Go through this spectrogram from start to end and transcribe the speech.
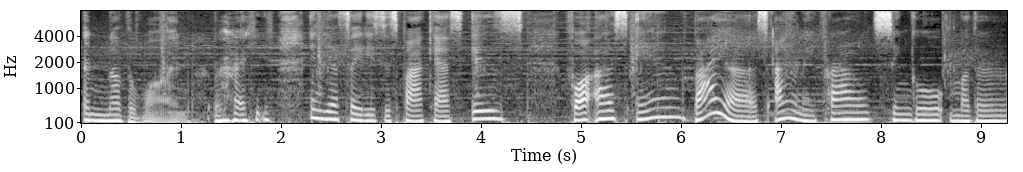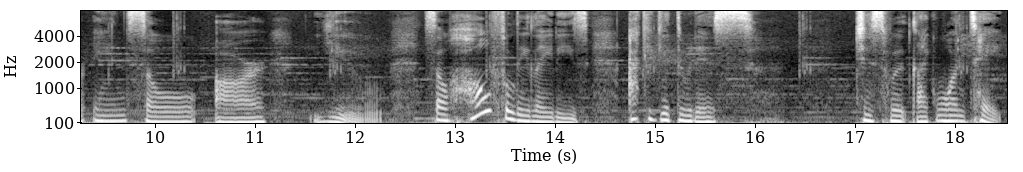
another one, right? And yes, ladies, this podcast is for us and by us. I am a proud single mother, and so are you. So, hopefully, ladies, I could get through this just with like one take.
